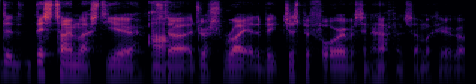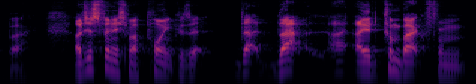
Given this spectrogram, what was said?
this time last year, ah. so just right at the be- just before everything happened. So I'm lucky I got back. I'll just finish my point because that that I, I, had come back from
